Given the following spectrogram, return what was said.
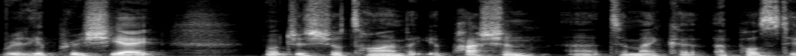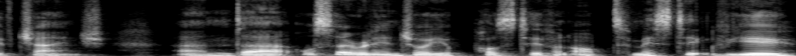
really appreciate not just your time, but your passion uh, to make a, a positive change. And uh, also, really enjoy your positive and optimistic view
